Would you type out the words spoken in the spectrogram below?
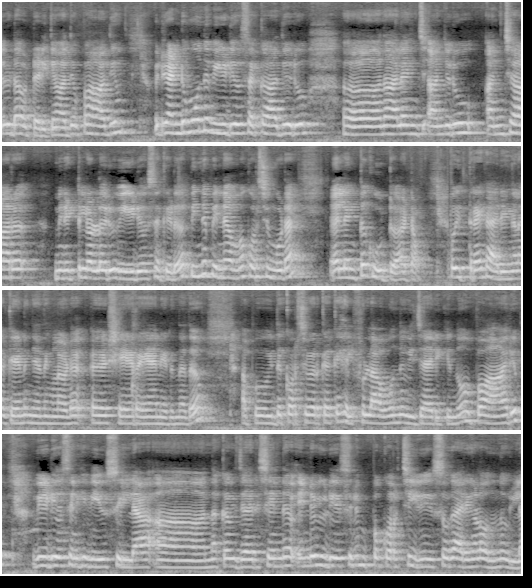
ഒരു ഡൗട്ട് അടിക്കാം. ആദ്യം അപ്പോൾ ആദ്യം ഒരു രണ്ട് മൂന്ന് വീഡിയോസൊക്കെ ആദ്യം ഒരു നാലഞ്ച് അഞ്ചൊരു അഞ്ചാറ് മിനിറ്റിലുള്ള ഒരു വീഡിയോസൊക്കെ ഇടുക. പിന്നെ പിന്നെ ആകുമ്പോൾ കുറച്ചും കൂടെ ലെങ്ത്ത് കൂട്ടുക കേട്ടോ. അപ്പോൾ ഇത്രയും കാര്യങ്ങളൊക്കെയാണ് ഞാൻ നിങ്ങളോട് ഷെയർ ചെയ്യാനിരുന്നത്. അപ്പോൾ ഇത് കുറച്ച് പേർക്കൊക്കെ ഹെൽപ്ഫുൾ ആവുമെന്ന് വിചാരിക്കുന്നു. അപ്പോൾ ആരും വീഡിയോസ് എനിക്ക് വ്യൂസ് ഇല്ല എന്നൊക്കെ വിചാരിച്ച് എന്റെ എന്റെ വീഡിയോസിലും ഇപ്പോൾ കുറച്ച് വ്യൂസോ കാര്യങ്ങളോ ഒന്നുമില്ല.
